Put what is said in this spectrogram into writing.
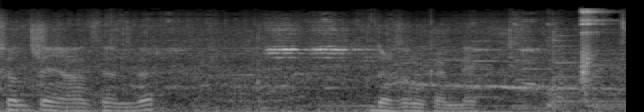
चलते हैं यहाँ से अंदर दर्शन करने।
